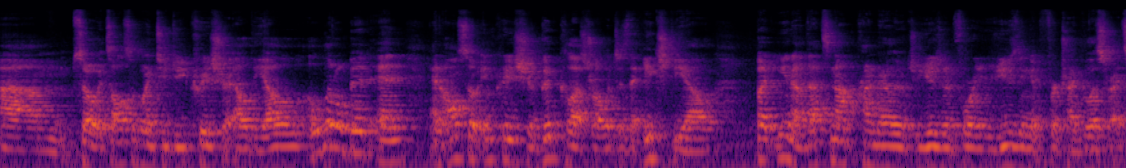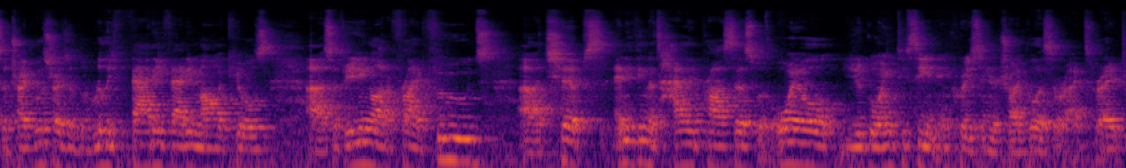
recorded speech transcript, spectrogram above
um, so it's also going to decrease your LDL a little bit and, and also increase your good cholesterol, which is the HDL, but you know, that's not primarily what you're using it for. You're using it for triglycerides. So triglycerides are the really fatty, fatty molecules. Uh, so if you're eating a lot of fried foods, uh, chips, anything that's highly processed with oil, you're going to see an increase in your triglycerides, right?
